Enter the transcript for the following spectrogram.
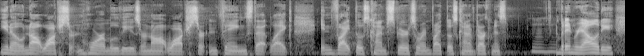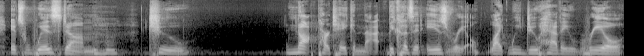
you know, not watch certain horror movies or not watch certain things that like invite those kind of spirits or invite those kind of darkness. But in reality, it's wisdom to not partake in that because it is real. Like we do have a real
